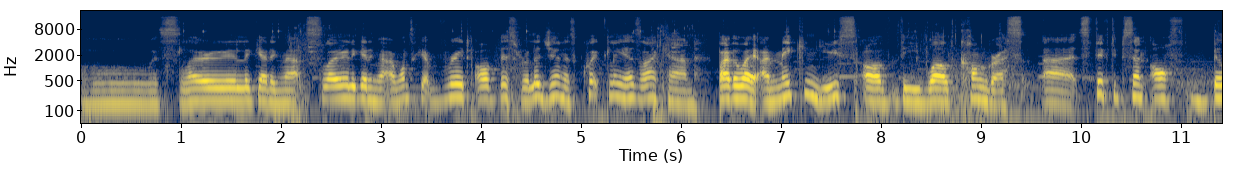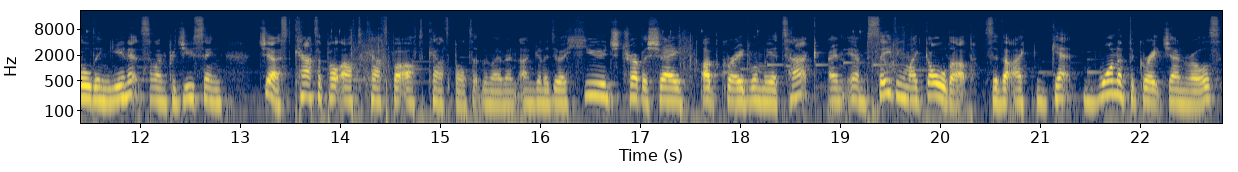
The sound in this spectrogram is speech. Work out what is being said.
Oh, we're slowly getting that, slowly getting that. I want to get rid of this religion as quickly as I can. By the way, I'm making use of the World Congress. Uh, it's 50% off building units and I'm producing just catapult after catapult after catapult at the moment. I'm going to do a huge trebuchet upgrade when we attack, and I'm saving my gold up so that I can get one of the great generals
